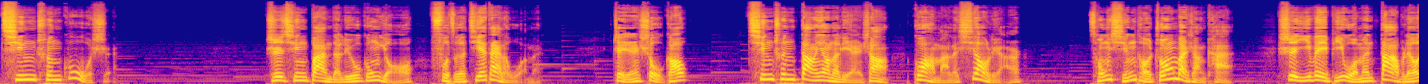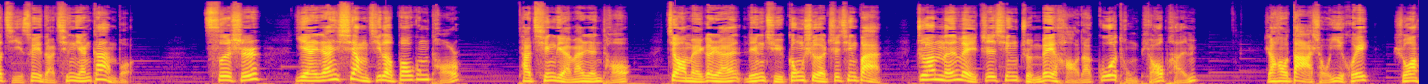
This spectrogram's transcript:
青春故事。知青办的刘工友负责接待了我们，这人瘦高，青春荡漾的脸上挂满了笑脸儿，从行头装扮上看，是一位比我们大不了几岁的青年干部。此时。俨然像极了包工头，他清点完人头，叫每个人领取公社知青办专门为知青准备好的锅桶瓢盆，然后大手一挥，说：“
